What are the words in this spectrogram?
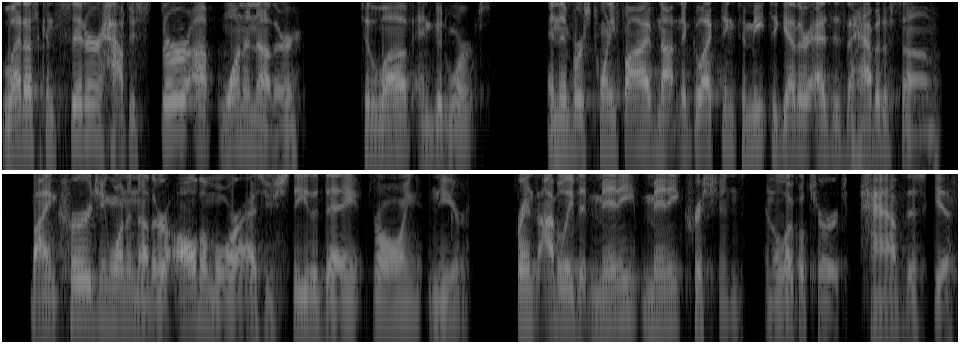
let us consider how to stir up one another to love and good works. And then verse 25, not neglecting to meet together as is the habit of some, by encouraging one another all the more as you see the day drawing near. Friends, I believe that many, many Christians in the local church have this gift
